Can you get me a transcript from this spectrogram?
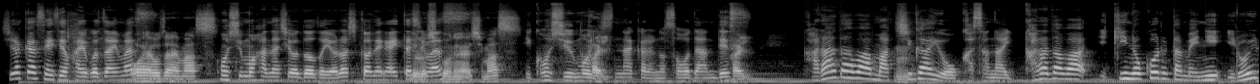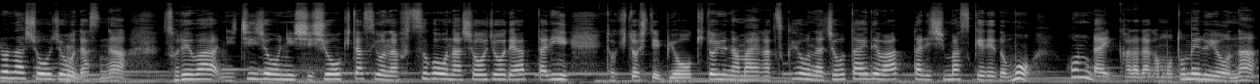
白川先生おはようございますおはようございます。今週もお話をどうぞよろしくお願いいたしますよろしくお願いします。え今週もリスナーからの相談です、はい。体は間違いを犯さない、体は生き残るためにいろいろな症状を出すが、それは日常に支障をきたすような不都合な症状であったり、時として病気という名前がつくような状態ではあったりしますけれども、本来体が求めるような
